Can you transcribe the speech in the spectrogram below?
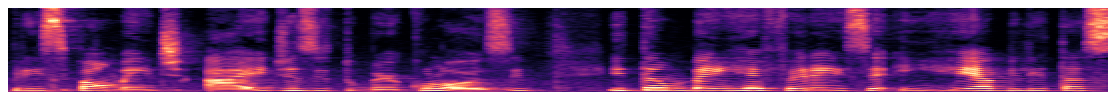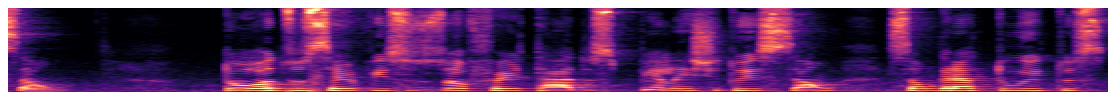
principalmente AIDS e tuberculose, e também referência em reabilitação. Todos os serviços ofertados pela instituição são gratuitos,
